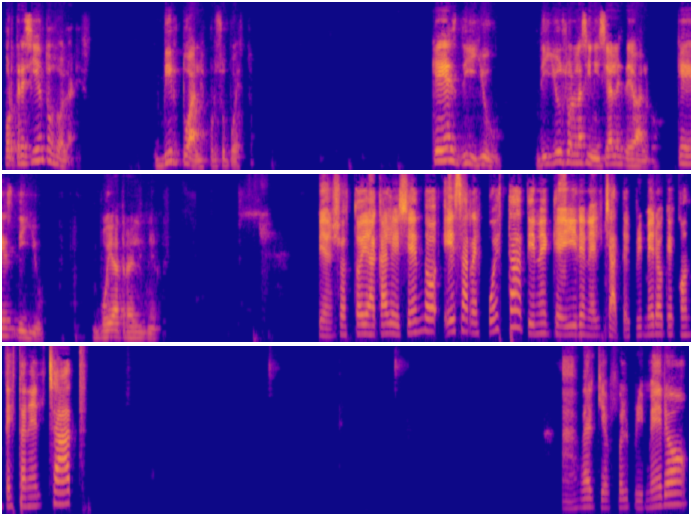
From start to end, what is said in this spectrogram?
Por 300 dólares, virtuales, por supuesto, ¿Qué es DU? DU son las iniciales de algo. ¿Qué es DU? Voy a traer el dinero. Bien, yo estoy acá leyendo. Esa respuesta tiene que ir en el chat. El primero que contesta en el chat. A ver quién fue el primero.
